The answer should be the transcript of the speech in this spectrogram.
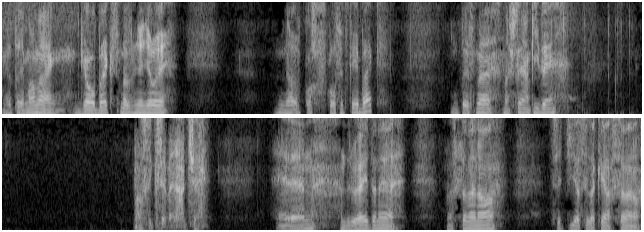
My tady máme geoback, jsme změnili na klasický back. No, tady jsme našli nějaký ty asi křemenáče. Jeden, druhý ten je na semeno, třetí asi taky na semeno.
